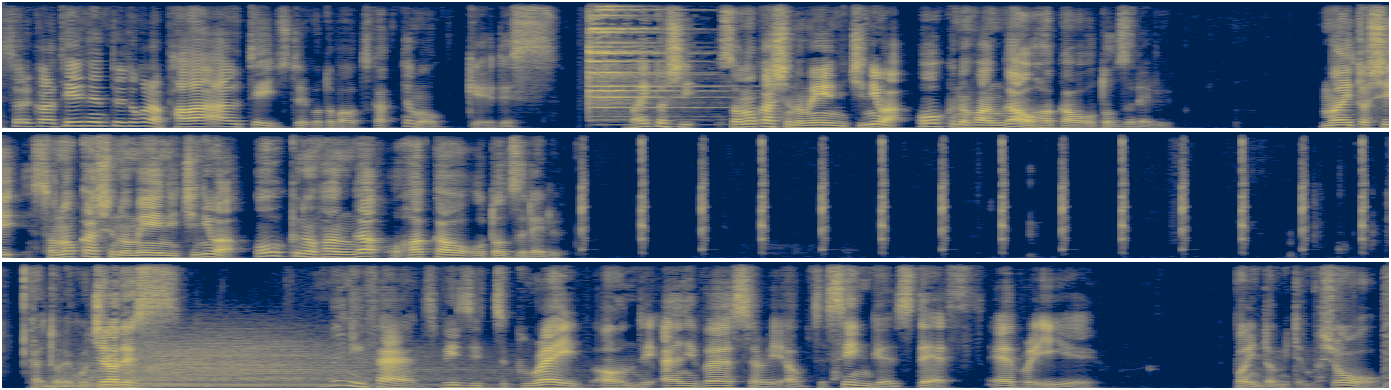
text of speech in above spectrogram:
それから停電というところは power outage という言葉を使っても OK です。毎年、その歌手の命日には多くのファンがお墓を訪れる。毎年、その歌手の命日には多くのファンがお墓を訪れる。回答例こちらです。Many fans visit the grave on the anniversary of the singer's death every year. ポイントを見てみましょう。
